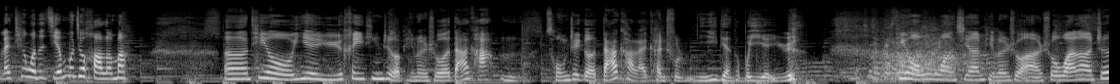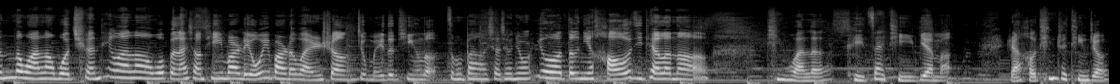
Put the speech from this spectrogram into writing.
来听我的节目就好了嘛。呃，听友业余黑听者评论说打卡，嗯，从这个打卡来看出你一点都不业余。听友勿忘西安评论说啊，说完了，真的完了，我全听完了。我本来想听一半留一半的，晚上就没得听了，怎么办啊？小乔妞又要等你好几天了呢。听完了可以再听一遍吗？然后听着听着，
